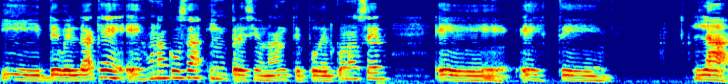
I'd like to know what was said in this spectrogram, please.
Y de verdad que es una cosa impresionante poder conocer eh, este, la,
